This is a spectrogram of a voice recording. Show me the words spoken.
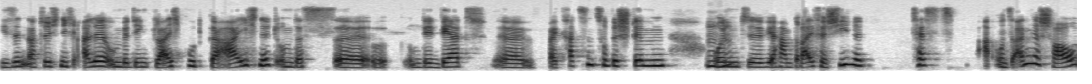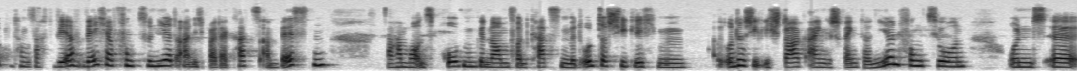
Die sind natürlich nicht alle unbedingt gleich gut geeignet, um das, äh, um den Wert äh, bei Katzen zu bestimmen. Mhm. Und äh, wir haben drei verschiedene Tests uns angeschaut und haben gesagt, wer, welcher funktioniert eigentlich bei der Katze am besten? Da haben wir uns Proben genommen von Katzen mit unterschiedlichem, unterschiedlich stark eingeschränkter Nierenfunktion und äh,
